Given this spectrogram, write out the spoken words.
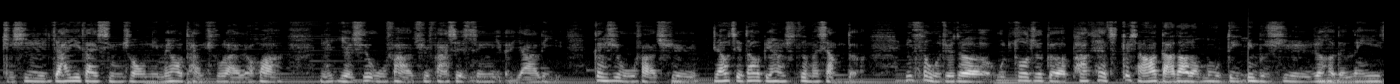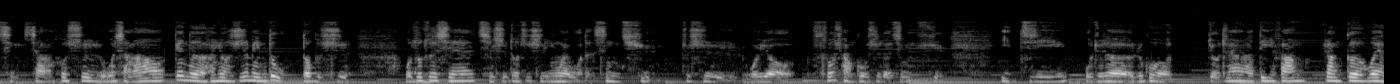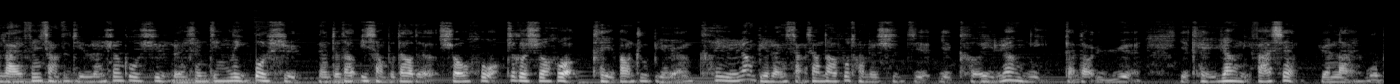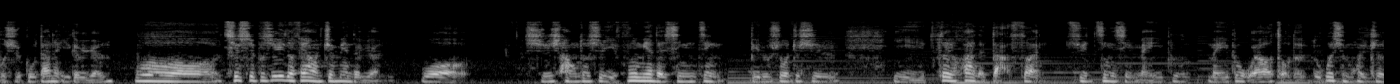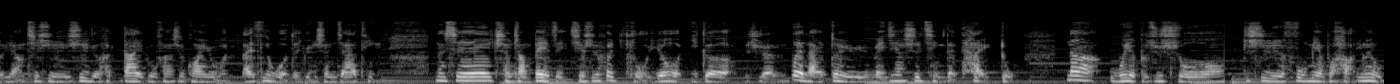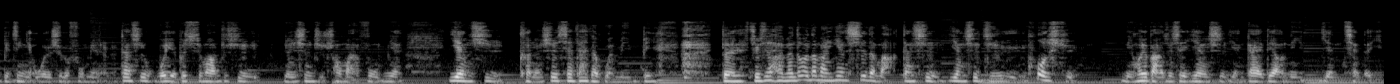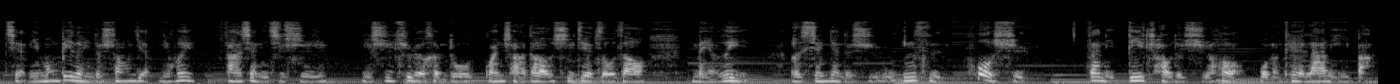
只是压抑在心中，你没有谈出来的话，你也是无法去发泄心里的压力，更是无法去了解到别人是怎么想的。因此，我觉得我做这个 podcast 最想要达到的目的，并不是任何的利益倾向，或是我想要变得很有知名度，都不是。我做这些其实都只是因为我的兴趣，就是我有说唱故事的兴趣，以及我觉得如果。有这样的地方，让各位来分享自己人生故事、人生经历，或许能得到意想不到的收获。这个收获可以帮助别人，可以让别人想象到不同的世界，也可以让你感到愉悦，也可以让你发现，原来我不是孤单的一个人。我其实不是一个非常正面的人，我时常都是以负面的心境，比如说就是以最坏的打算。去进行每一步每一步我要走的路，为什么会这样？其实是有很大一部分是关于我来自我的原生家庭，那些成长背景其实会左右一个人未来对于每件事情的态度。那我也不是说就是负面不好，因为我毕竟也我也是个负面的人，但是我也不希望就是人生只充满负面，厌世可能是现在的文明病。对，其实还蛮多人都蛮厌世的嘛，但是厌世之余，或许。你会把这些厌世掩盖掉你眼前的一切，你蒙蔽了你的双眼，你会发现你其实你失去了很多观察到世界周遭美丽而鲜艳的事物。因此，或许在你低潮的时候，我们可以拉你一把。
